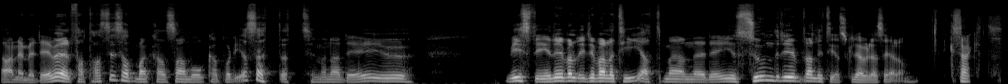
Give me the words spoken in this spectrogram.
Ja, nej, men det är väl fantastiskt att man kan samåka på det sättet. Jag menar, det är ju... Visst, det är en rivalitet, men det är en sund rivalitet skulle jag vilja säga. Då. Exakt.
